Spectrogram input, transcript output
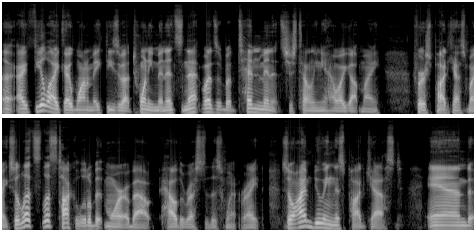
I feel like I want to make these about 20 minutes, and that was about 10 minutes just telling you how I got my first podcast mic. So let's let's talk a little bit more about how the rest of this went, right? So I'm doing this podcast and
